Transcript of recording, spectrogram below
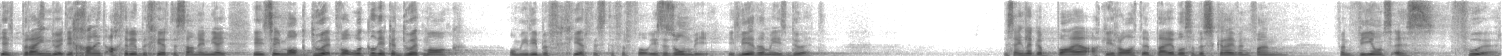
jy's brein dood. Jy gaan net agter jou begeertes aan en jy jy sê maak dood waar ook al jy kan doodmaak om hierdie begeertes te vervul. Jy's 'n zombie. Jy lewe maar jy's dood. Dis eintlik 'n baie akkurate Bybelse beskrywing van van wie ons is voor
